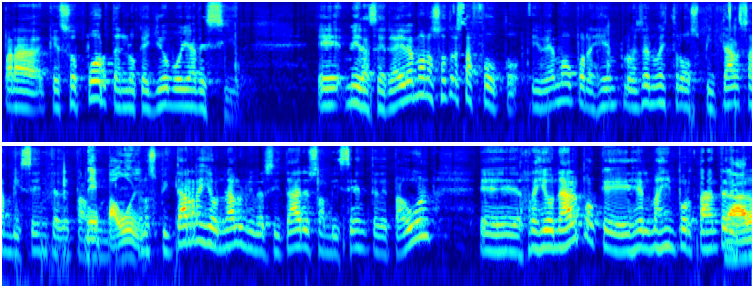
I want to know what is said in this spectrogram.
para que soporten lo que yo voy a decir. Eh, mira, Sergio, ahí vemos nosotros esta foto y vemos, por ejemplo, es de nuestro Hospital San Vicente de Paul. De Paul. El Hospital Regional Universitario San Vicente de Paul, eh, regional porque es el más importante claro,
